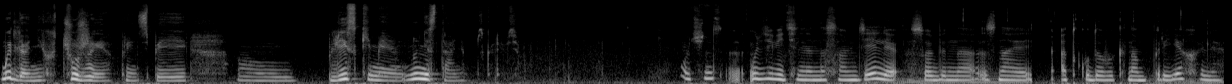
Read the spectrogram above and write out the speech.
Мы для них чужие, в принципе, и э, близкими, ну, не станем, скорее всего. Очень удивительно на самом деле, особенно зная, откуда вы к нам приехали,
